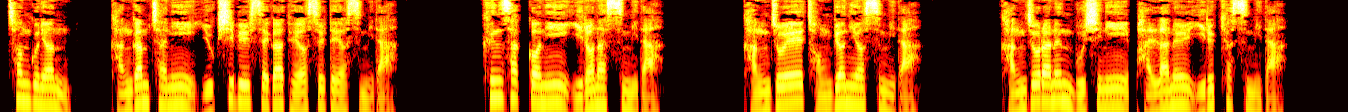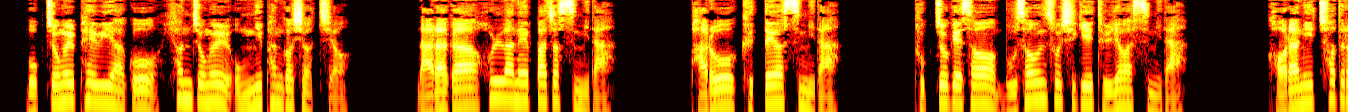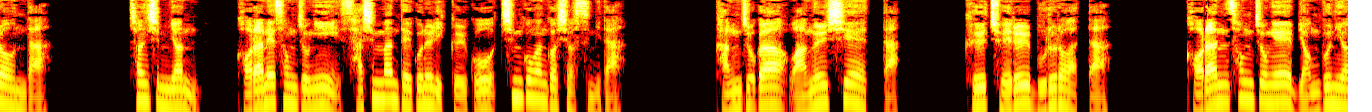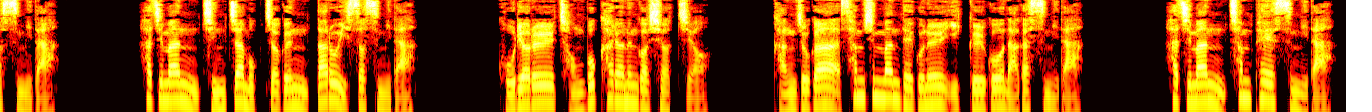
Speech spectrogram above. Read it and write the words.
1009년 강감찬이 61세가 되었을 때였습니다. 큰 사건이 일어났습니다. 강조의 정변이었습니다. 강조라는 무신이 반란을 일으켰습니다. 목종을 폐위하고 현종을 옹립한 것이었지요. 나라가 혼란에 빠졌습니다. 바로 그때였습니다. 북쪽에서 무서운 소식이 들려왔습니다. 거란이 쳐들어온다. 1010년 거란의 성종이 40만 대군을 이끌고 침공한 것이었습니다. 강조가 왕을 시해했다. 그 죄를 물으러 왔다. 거란 성종의 명분이었습니다. 하지만 진짜 목적은 따로 있었습니다. 고려를 정복하려는 것이었지요. 강조가 30만 대군을 이끌고 나갔습니다. 하지만 참패했습니다.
